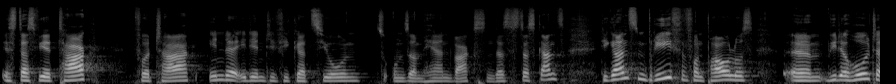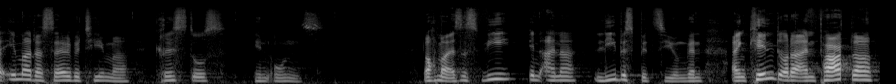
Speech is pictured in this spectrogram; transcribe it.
ist, dass wir Tag für Tag in der Identifikation zu unserem Herrn wachsen. Das ist das ganz, die ganzen Briefe von Paulus ähm, wiederholt er immer dasselbe Thema: Christus in uns. Nochmal, es ist wie in einer Liebesbeziehung. Wenn ein Kind oder ein Partner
